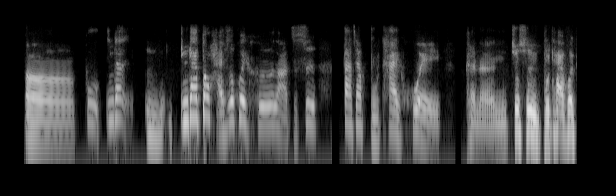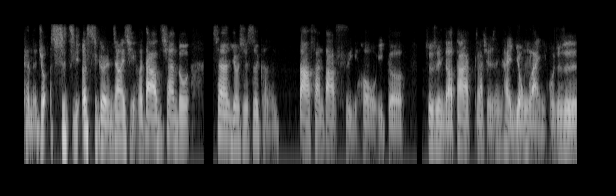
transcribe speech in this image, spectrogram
呃，不应该，嗯，应该都还是会喝啦，只是大家不太会，可能就是不太会，可能就十几二十个人这样一起喝。大家现在都现在，尤其是可能大三大四以后，一个就是你知道大大学生开始慵懒以后，就是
